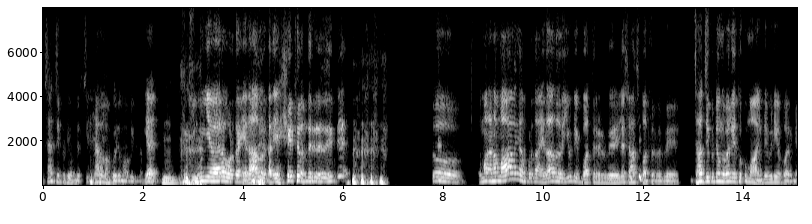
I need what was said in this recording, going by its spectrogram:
சாட் ஜிபிடி வந்துருச்சு. வேலை எல்லாம் போயிடுமா? அப்படின்னு. ஏ இவங்க வேற ஒருத்தங்க ஏதாவது ஒரு கதையை கேட்டு வந்துடுறது ஸோ நம்ம ஆளுங்க அப்படிதான். ஏதாவது ஒரு யூடியூப் பாத்துறது இல்ல ஷார்ட்ஸ் பாத்துறது ஜாட்ஜிபிட்டு உங்க வேலையை தூக்குமா? இந்த வீடியோ பாருங்க.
